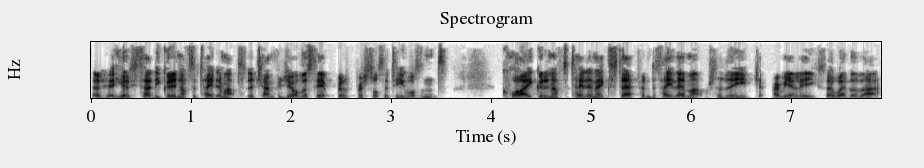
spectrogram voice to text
he was certainly good enough to take them up to the championship. Obviously, at Bristol City, wasn't quite good enough to take the next step and to take them up to the Premier League. So whether that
